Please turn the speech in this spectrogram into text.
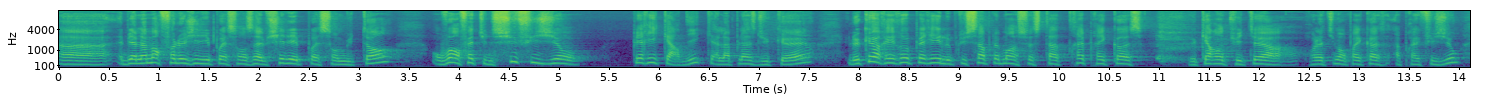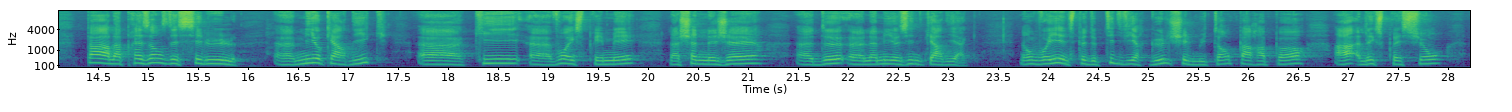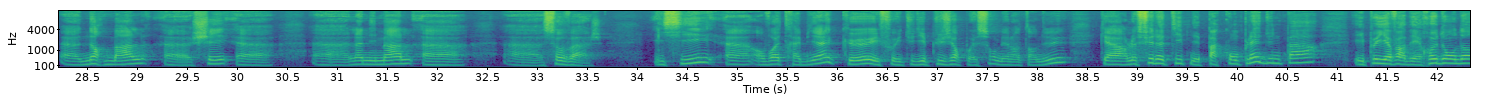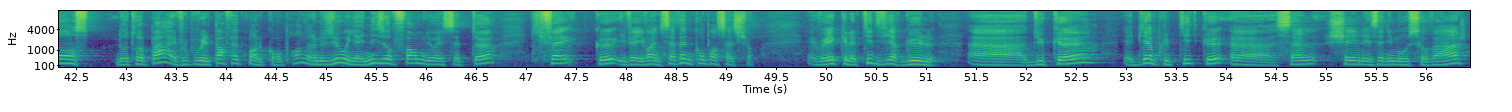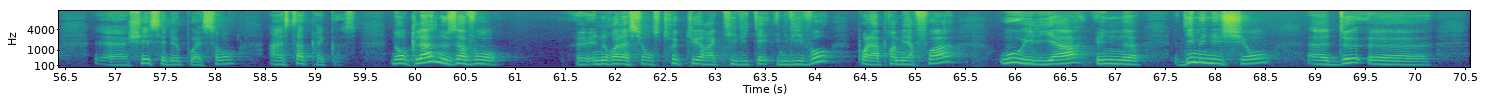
euh, eh bien, la morphologie des poissons zèbres chez les poissons mutants, on voit en fait une suffusion péricardique à la place du cœur. Le cœur est repéré le plus simplement à ce stade très précoce de 48 heures, relativement précoce après fusion, par la présence des cellules euh, myocardiques euh, qui vont exprimer la chaîne légère de la myosine cardiaque. Donc vous voyez une espèce de petite virgule chez le mutant par rapport à l'expression euh, normal euh, chez euh, l'animal sauvage. Ici, on voit très bien qu'il faut étudier plusieurs poissons, bien entendu, car le phénotype n'est pas complet d'une part, il peut y avoir des redondances d'autre part, et vous pouvez parfaitement le comprendre, dans la mesure où il y a une isoforme du récepteur qui fait qu'il va y avoir une certaine compensation. Et vous voyez que la petite virgule du cœur est bien plus petite que celle chez les animaux sauvages, euh, chez ces deux poissons à un stade précoce. Donc là, nous avons euh, une relation structure-activité in vivo pour la première fois où il y a une diminution euh, de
